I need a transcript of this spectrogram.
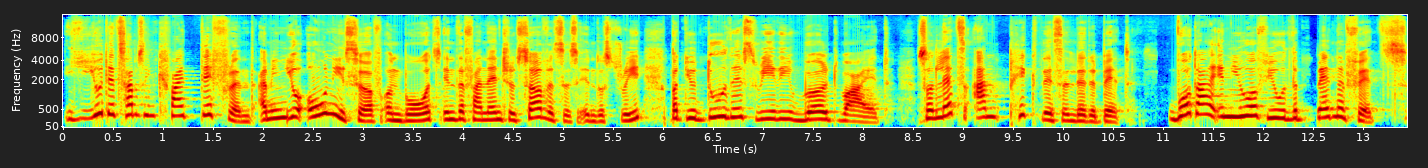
You did something quite different. I mean, you only serve on boards in the financial services industry, but you do this really worldwide. So let's unpick this a little bit. What are, in your view, the benefits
